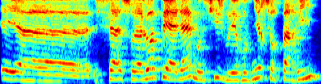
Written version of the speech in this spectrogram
Et euh, ça, sur la loi PLM aussi, je voulais revenir sur Paris.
